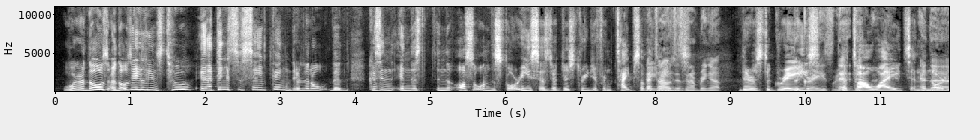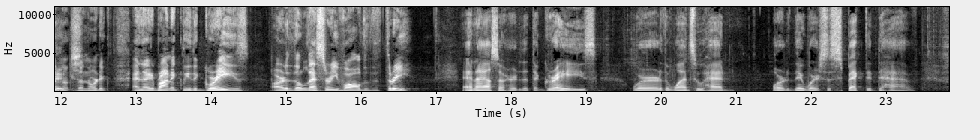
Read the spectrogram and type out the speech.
what are those? Are those aliens too? And I think it's the same thing. They're little. Because in in this in the, also in the story, he says that there's three different types of aliens. that's what I was just gonna bring up. There's the grays, the, Greys, that- tall whites, and, And the Nordics. The, Nordics. And ironically, the Greys are the lesser evolved of the three. And I also heard that the Greys were the ones who had, or they were suspected to have,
